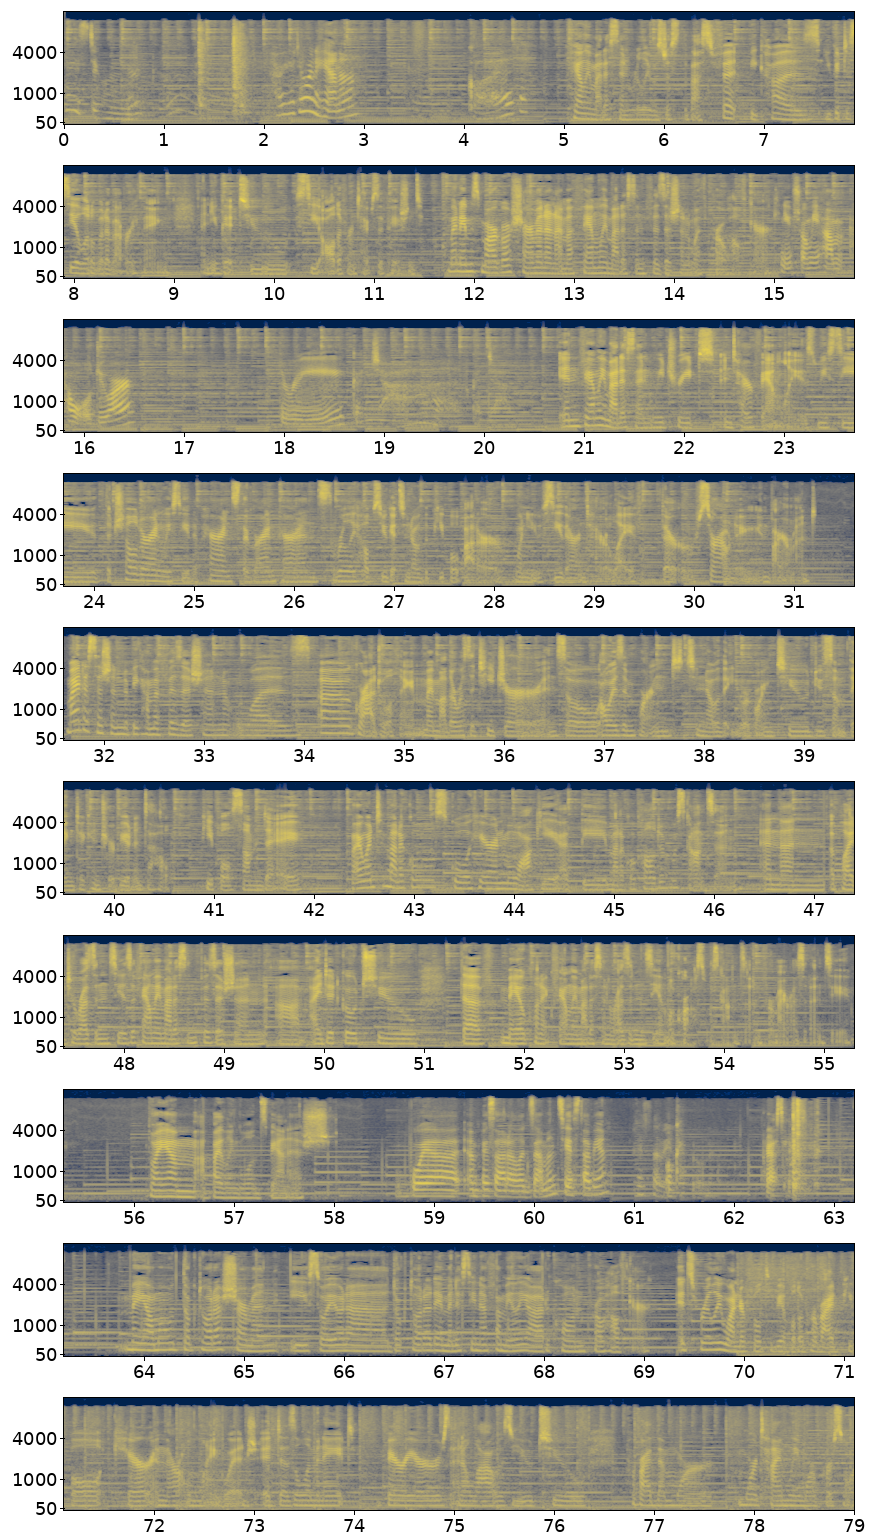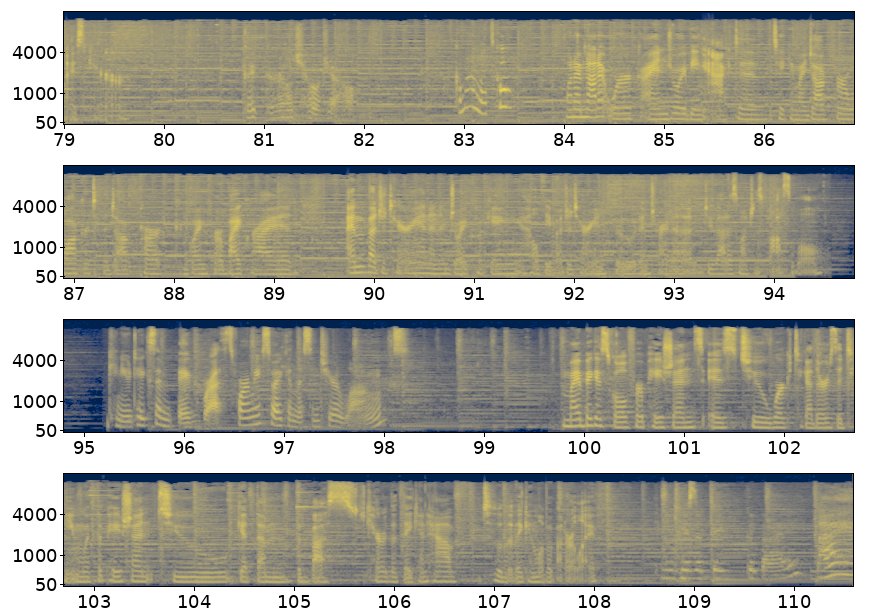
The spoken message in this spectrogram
doing? How are you doing, Hannah? Good. Family medicine really was just the best fit because you get to see a little bit of everything and you get to see all different types of patients. My name is Margo Sherman and I'm a family medicine physician with ProHealth Care. Can you show me how, how old you are? Three. Good job. In family medicine, we treat entire families. We see the children, we see the parents, the grandparents. It really helps you get to know the people better when you see their entire life, their surrounding environment. My decision to become a physician was a gradual thing. My mother was a teacher, and so always important to know that you are going to do something to contribute and to help people someday. I went to medical school here in Milwaukee at the Medical College of Wisconsin and then applied to residency as a family medicine physician. Um, I did go to the Mayo Clinic Family Medicine residency in La Crosse, Wisconsin for my residency. So I am bilingual in Spanish. Voy a empezar el examen, si está bien. Está bien. Ok. Gracias. Me llamo doctora Sherman y soy una doctora de medicina familiar con ProHealth Care. It's really wonderful to be able to provide people care in their own language. It does eliminate barriers and allows you to provide them more more timely, more personalized care. Good girl, Jojo. Come on, let's go. When I'm not at work, I enjoy being active, taking my dog for a walk or to the dog park, going for a bike ride. I'm a vegetarian and enjoy cooking healthy vegetarian food and try to do that as much as possible. Can you take some big breaths for me so I can listen to your lungs? My biggest goal for patients is to work together as a team with the patient to get them the best care that they can have so that they can live a better life. Can you give a big goodbye?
